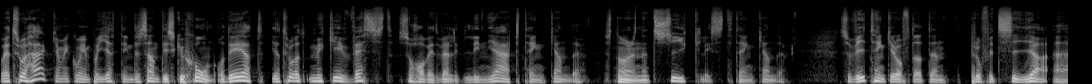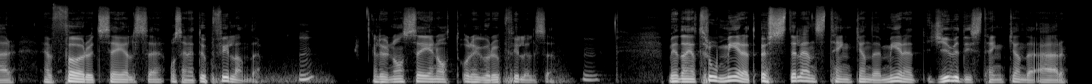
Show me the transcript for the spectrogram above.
Och jag tror här kan vi komma in på en jätteintressant diskussion och det är att jag tror att mycket i väst så har vi ett väldigt linjärt tänkande snarare än ett cykliskt tänkande. Så vi tänker ofta att en profetia är en förutsägelse och sen ett uppfyllande. Mm. Eller hur? Någon säger något och det går i uppfyllelse. Mm. Medan jag tror mer ett österländskt tänkande, mer ett judiskt tänkande är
